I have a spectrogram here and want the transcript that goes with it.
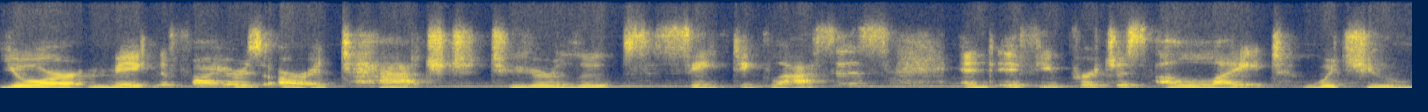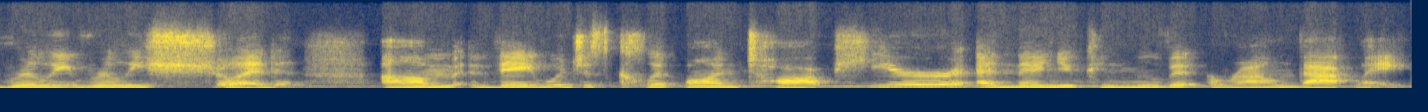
your magnifiers are attached to your Loupes safety glasses. And if you purchase a light, which you really, really should, um, they would just clip on top here and then you can move it around that way.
